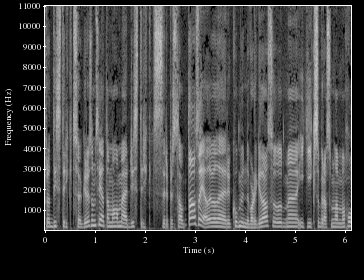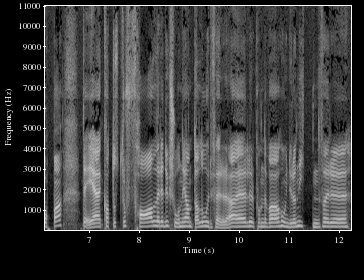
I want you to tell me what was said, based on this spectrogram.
fra distriktshøyre som sier at de må ha mer distriktsrepresentanter. Så er det jo det her kommunevalget da, som eh, ikke gikk så bra som de håpa. Det er katastrofal reduksjon i antall ordførere. Jeg lurer på om det var 119 for eh,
